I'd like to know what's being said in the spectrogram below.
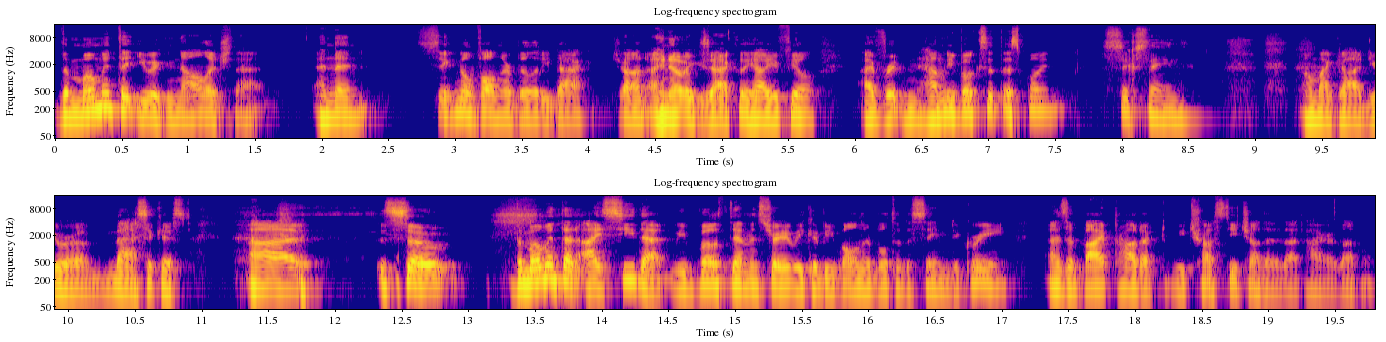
The moment that you acknowledge that and then signal vulnerability back. Jon, I know exactly how you feel. I've written how many books at this point? 16. Oh my God, you're a masochist. Uh, so the moment that I see that, we've both demonstrated we could be vulnerable to the same degree. As a byproduct, we trust each other at that higher level.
